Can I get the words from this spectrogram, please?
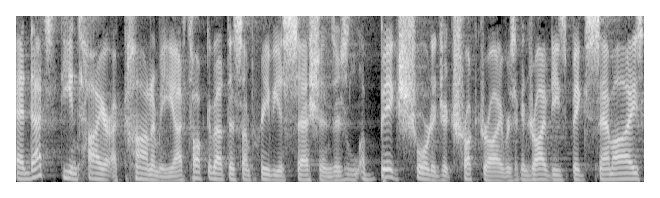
and that's the entire economy. I've talked about this on previous sessions. There's a big shortage of truck drivers that can drive these big semis,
